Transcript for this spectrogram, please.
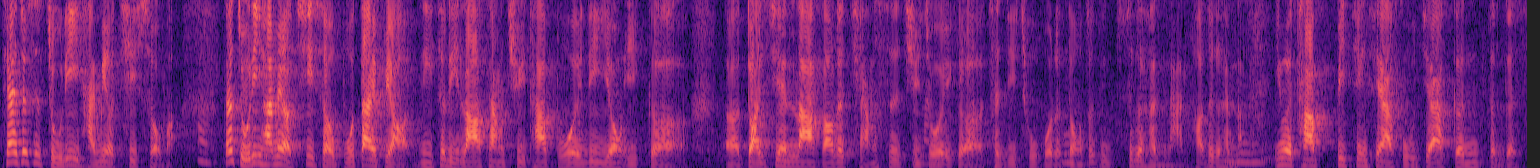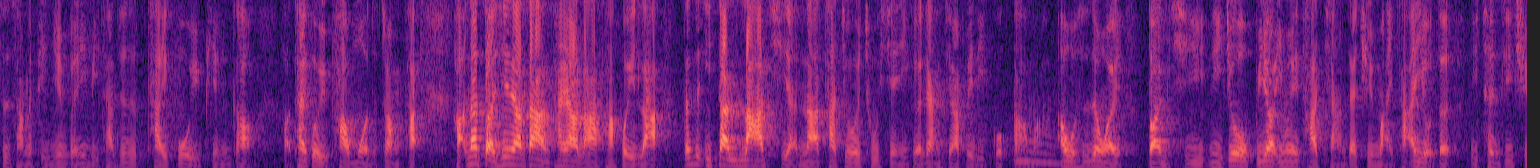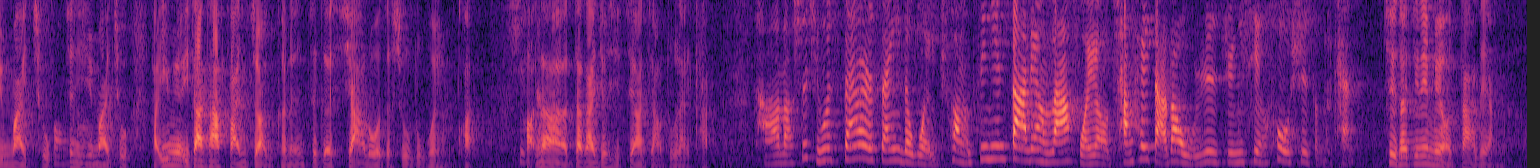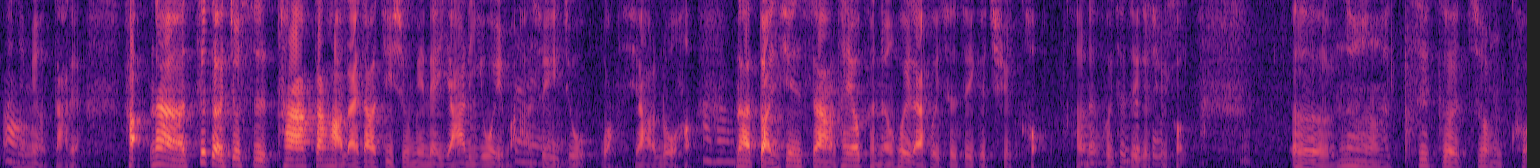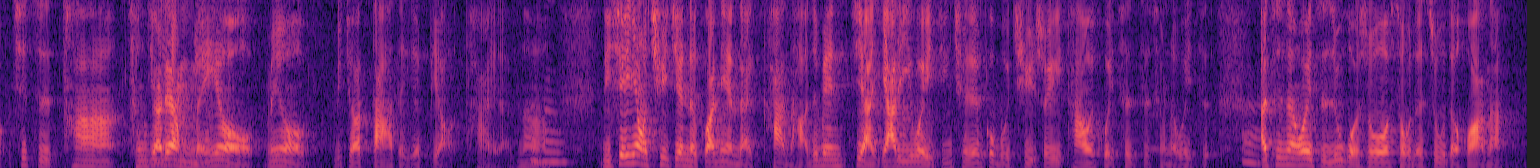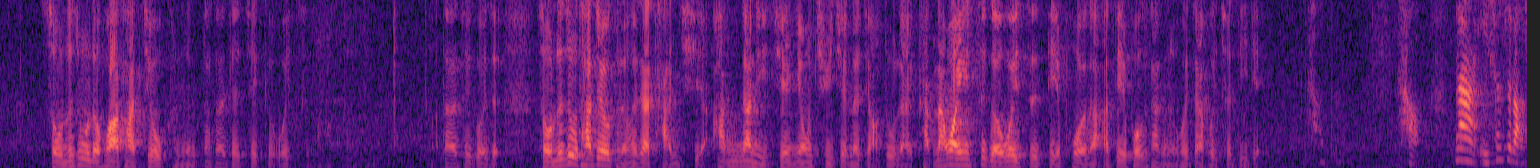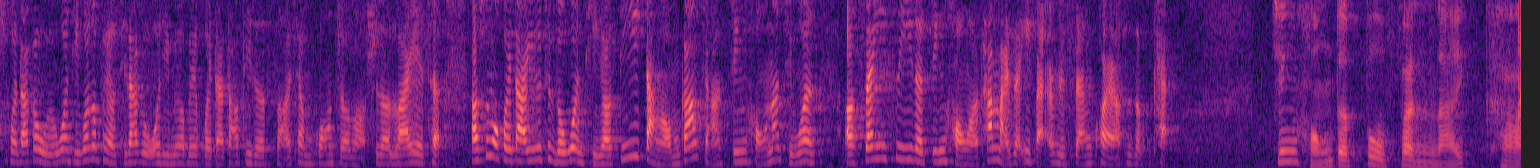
现在就是主力还没有弃守嘛，但主力还没有弃守，不代表你这里拉上去，它不会利用一个呃短线拉高的强势去做一个趁机出货的动作，这个很难，哈，这个很难，因为它毕竟现在股价跟整个市场的平均本益比，它就是太过于偏高。好，太过于泡沫的状态。好，那短线上当然它要拉，它会拉，但是一旦拉起来，那它就会出现一个量价背离过高嘛。而、嗯啊、我是认为短期你就不要因为它强再去买它，啊、有的你趁机去卖出，趁机去卖出。好，因为一旦它反转，可能这个下落的速度会很快。好，那大概就是这样角度来看。好，老师，请问三二三一的伟创今天大量拉回哦，长黑打到五日均线，后市怎么看？其实它今天没有大量了，今天没有大量。好，那这个就是它刚好来到技术面的压力位嘛，所以就往下落哈。Uh huh. 那短线上它有可能会来回测这个缺口，可能回测这个缺口。呃，那这个状况其实它成交量没有没有比较大的一个表态了。那你先用区间的观念来看哈，这边既然压力位已经确认过不去，所以它会回撤支撑的位置。嗯，啊，支撑位置如果说守得住的话呢，守得住的话，它就可能大概在这个位置嘛。大概这个位置守得住，它就有可能会再弹起啊。好，那你先用区间的角度来看，那万一这个位置跌破呢？啊，跌破它可能会再回撤低点。好的，好，那以上是老师回答各位的问题，观众朋友其他个问题没有被回答到，记得扫一下我们光哲老师的 LINE。老师们回答 YouTube 的问题哦。第一档哦，我们刚刚讲的金红，那请问呃三一四一的金红啊，它买在一百二十三块，老师怎么看？金红的部分来看。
